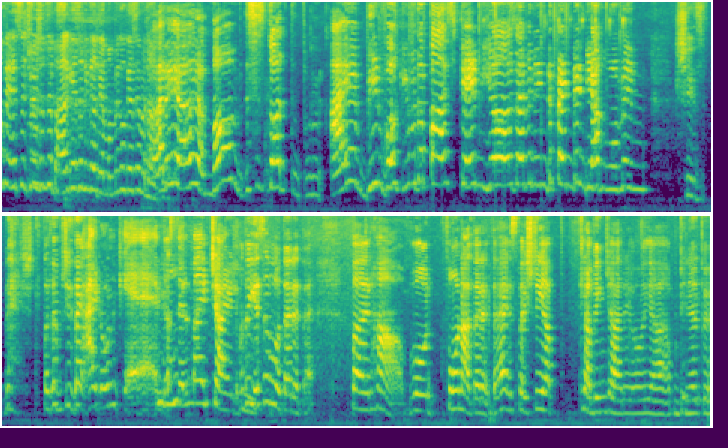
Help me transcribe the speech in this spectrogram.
तो फिर इस सिचुएशन से बाहर कैसे निकल गया मम्मी को कैसे मना अरे यार mom this is not I have been working for the past 10 years. I am an independent young woman she is मतलब she is like I don't care you are still my child मतलब ये सब होता रहता है. पर हाँ वो फ़ोन आता रहता है स्पेशली आप क्लबिंग जा रहे हो या आप डिनर पे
